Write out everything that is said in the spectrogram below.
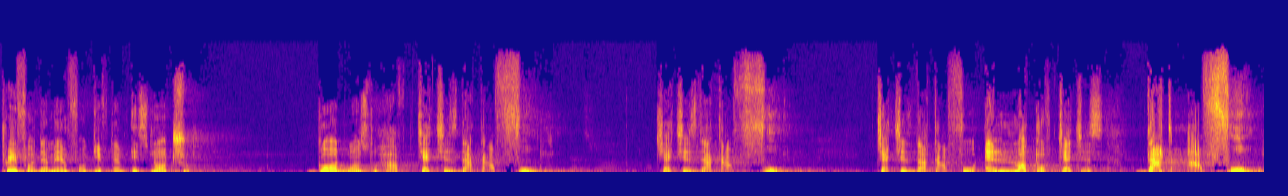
pray for them and forgive them. It's not true. God wants to have churches that are full. Churches that are full. Churches that are full. A lot of churches that are full.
